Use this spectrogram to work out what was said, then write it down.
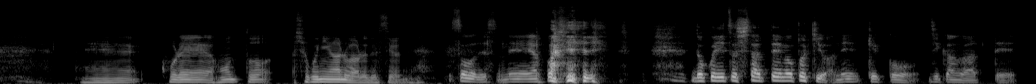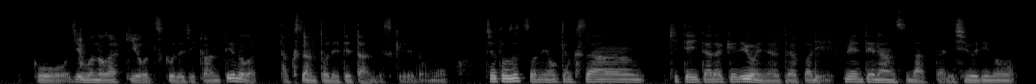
ねえこれ本当職人あるあるですよねそうですね。やっぱり 独立したての時はね、結構時間があって、こう自分の楽器を作る時間っていうのがたくさん取れてたんですけれども、ちょっとずつね、お客さん来ていただけるようになると、やっぱりメンテナンスだったり修理の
